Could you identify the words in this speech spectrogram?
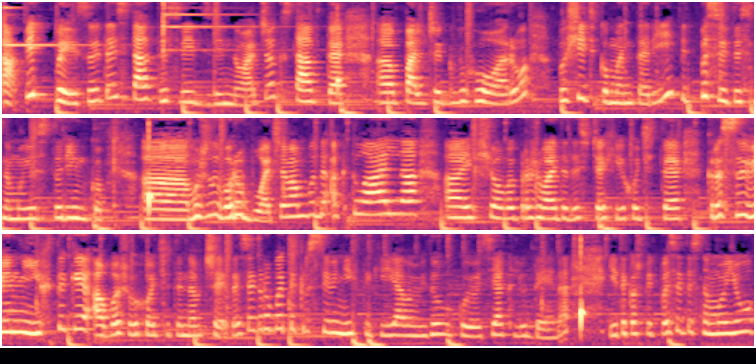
а, підписуйтесь, ставте свій дзвіночок, ставте е, пальчик вгору, пишіть коментарі, підписуйтесь на мою сторінку. А, можливо, робоча вам буде актуальна. А, якщо ви проживаєте десь в Чехії, хочете красиві нігтики, або ж ви хочете навчитися, як робити красиві нігтики, я вам відгукуюсь як людина. І також підписуйтесь на мою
